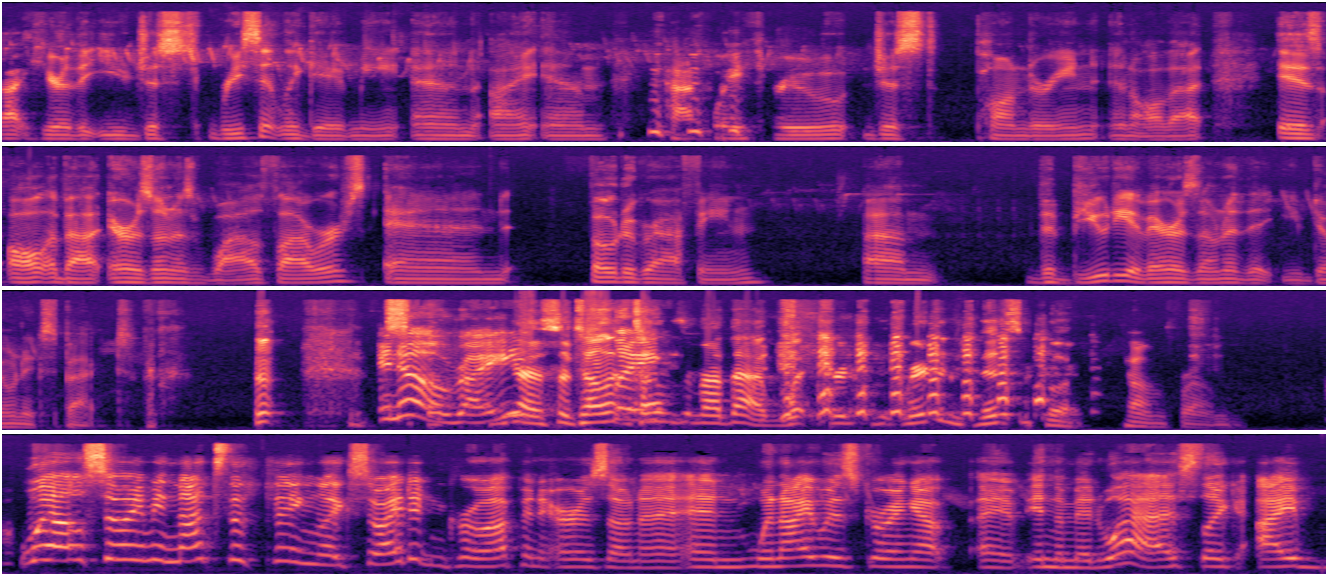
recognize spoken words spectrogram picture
got here that you just recently gave me, and I am halfway through just pondering and all that is all about Arizona's wildflowers and photographing um, the beauty of Arizona that you don't expect. I know, so, right? Yeah. So tell, like... tell us about that. What, where, where did this book come from? Well, so I mean, that's the thing. Like, so I didn't grow up in Arizona, and when I was growing up uh, in the Midwest, like I,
